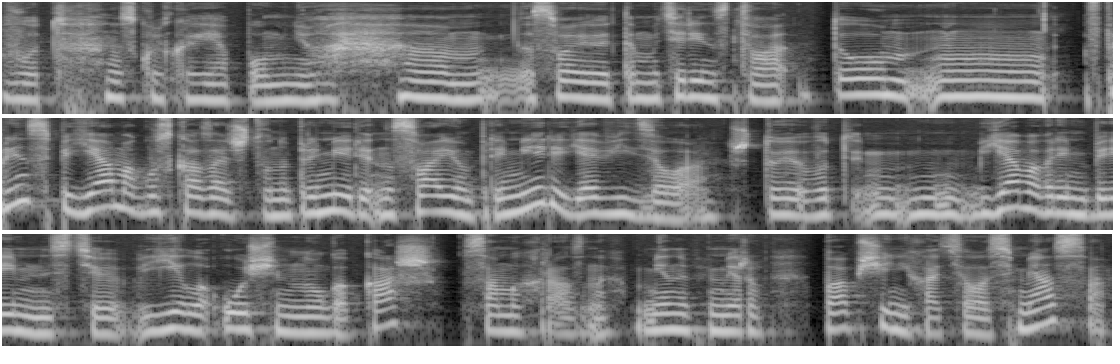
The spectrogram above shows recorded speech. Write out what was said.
вот, насколько я помню, эм, свое это материнство, то, в принципе, я могу сказать, что на примере, на своем примере я видела, что вот я во время беременности ела очень много каш самых разных. Мне, например, вообще не хотелось мяса,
